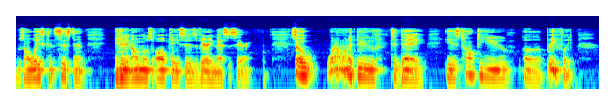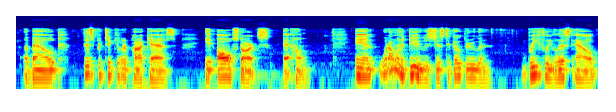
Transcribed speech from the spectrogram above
was always consistent, and in almost all cases, very necessary. So, what I want to do today is talk to you uh, briefly about this particular podcast. It all starts at home. And what I want to do is just to go through and briefly list out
